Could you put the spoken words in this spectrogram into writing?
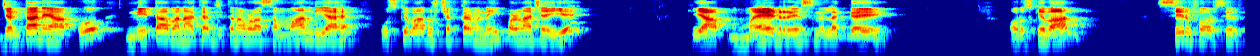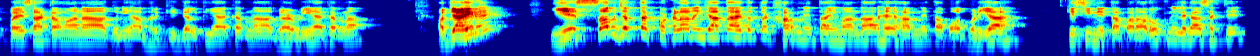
जनता ने आपको नेता बनाकर जितना बड़ा सम्मान दिया है, उसके बाद उस चक्कर में नहीं पड़ना चाहिए कि आप मैड रेस में लग गए और उसके बाद सिर्फ़ और सिर्फ़ पैसा कमाना, दुनिया भर की गलतियाँ करना गड़बड़ियाँ करना। अब ज़ाहिर है, ये सब जब तक पकड़ा नहीं जाता है, तब तक हर नेता ईमानदार है, हर नेता बहुत बढ़िया है। किसी नेता पर आरोप नहीं लगा सकते।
